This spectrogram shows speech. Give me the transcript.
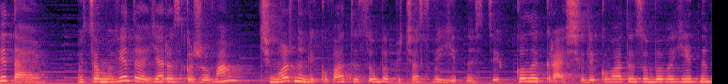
Вітаю! У цьому відео я розкажу вам, чи можна лікувати зуби під час вагітності, коли краще лікувати зуби вагітним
